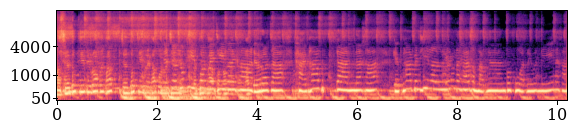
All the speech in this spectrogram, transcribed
าเชิญทุกทีมอีกรอบนึงครับ เชิญทุกทีมเลยครับบนเวทีเชิญทุกทีมบนเวทีเลยค่ะ เดี๋ยวเราจะถ่ายภาพกันนะคะ เก็บภาพเป็นที่ระลึกนะคะสำหรับงานประกวดในวันนี้นะคะ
